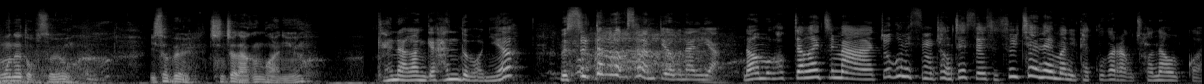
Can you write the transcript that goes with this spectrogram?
정원에도 없어요. 이사벨 진짜 나간 거 아니에요? 걔 나간 게 한두 번이야? 왜 쓸데없는 사람 뛰어고 난리야? 너무 걱정하지 마. 조금 있으면 경찰서에서 술 취한 할머니 데리고 가라고 전화 올 거야.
